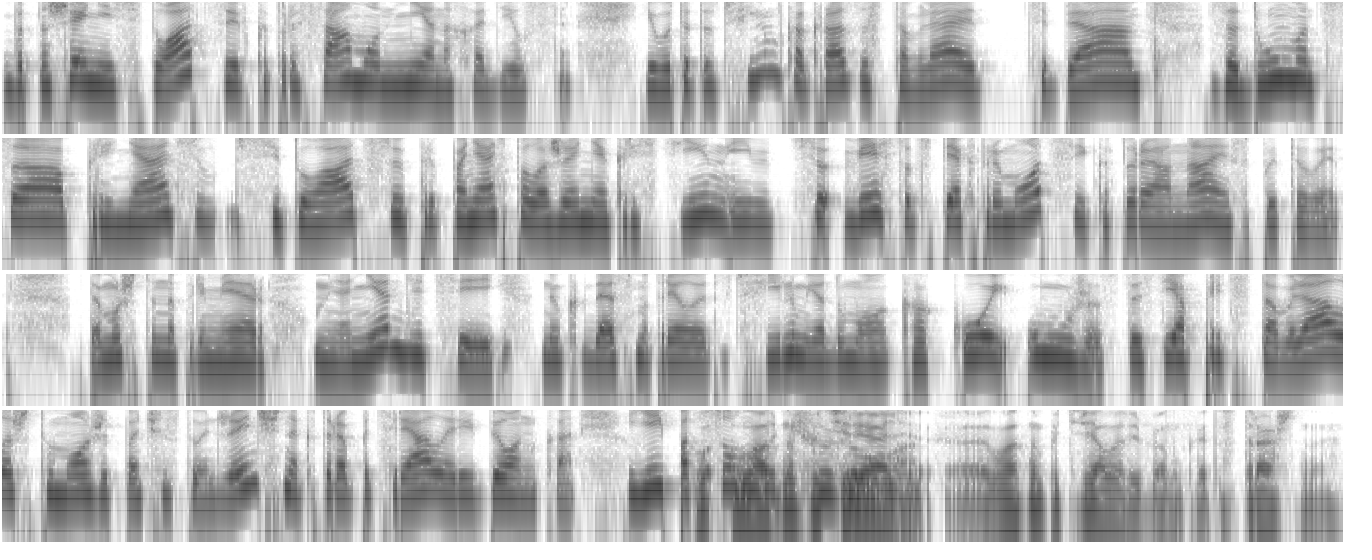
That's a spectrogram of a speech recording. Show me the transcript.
в отношении ситуации, в которой сам он не находился. И вот этот фильм как раз заставляет тебя задуматься, принять ситуацию, понять положение Кристин и все, весь тот спектр эмоций, которые она испытывает. Потому что, например, у меня нет детей, но когда я смотрела этот фильм, я думала, какой ужас. То есть я представляла, что может почувствовать женщина, которая потеряла ребенка. Ей подсовывают Ладно, чужого. потеряли. Э, ладно, потеряла ребенка, это страшно.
